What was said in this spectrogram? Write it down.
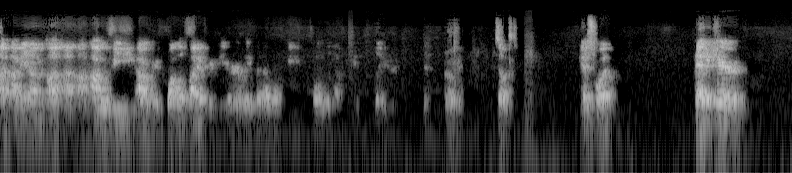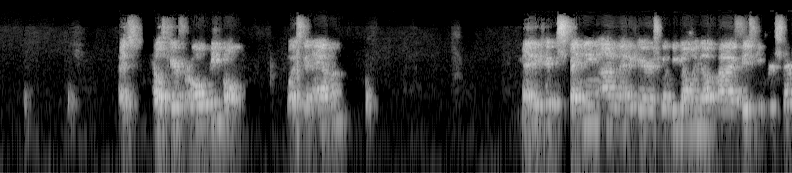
I, I mean, I'm, I, I, I would be, I would qualify pretty early, but I won't be old enough to later. Okay, so, guess what? Medicare. That's healthcare for old people. What's gonna happen? Medicare, spending on Medicare is gonna be going up by fifty percent.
